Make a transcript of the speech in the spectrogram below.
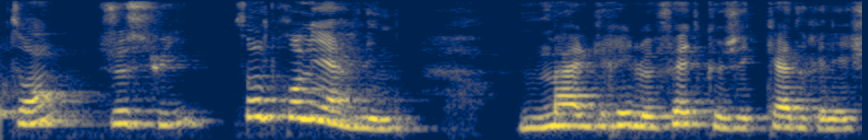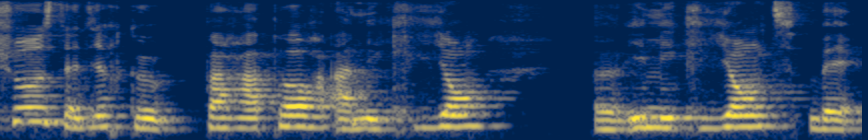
le temps, je suis en première ligne malgré le fait que j'ai cadré les choses, c'est-à-dire que par rapport à mes clients euh, et mes clientes, ben,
